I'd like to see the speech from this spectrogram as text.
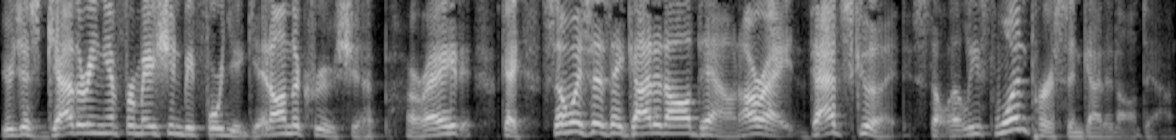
you're just gathering information before you get on the cruise ship. All right. Okay. Someone says they got it all down. All right. That's good. So at least one person got it all down.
